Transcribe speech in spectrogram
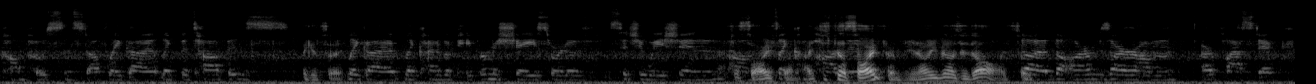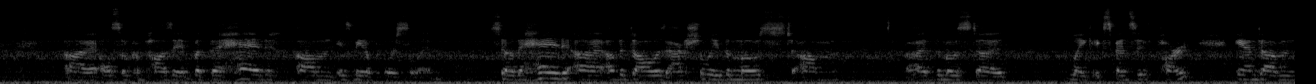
composts and stuff. Like, uh, like the top is I could say. like a like kind of a paper mache sort of situation. I feel um, sorry for like, him. I just feel sorry for him, you know, even it's a doll. It's so, The the arms are um are plastic, uh, also composite, but the head um is made of porcelain. So the head uh, of a doll is actually the most um uh, the most uh, like expensive part, and um,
